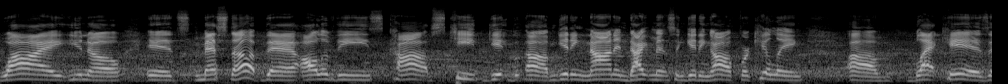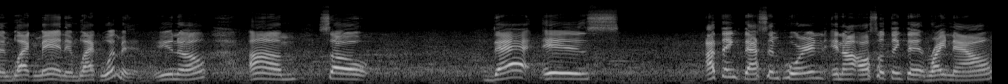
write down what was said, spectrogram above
why you know it's messed up that all of these cops keep get, um, getting and getting off for killing um, black kids and black men and black women, you know? Um, so that is, I think that's important. And I also think that right now,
